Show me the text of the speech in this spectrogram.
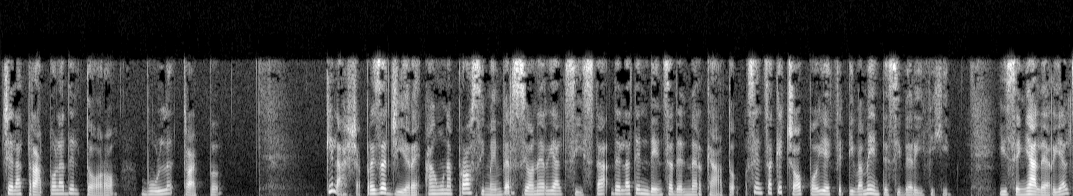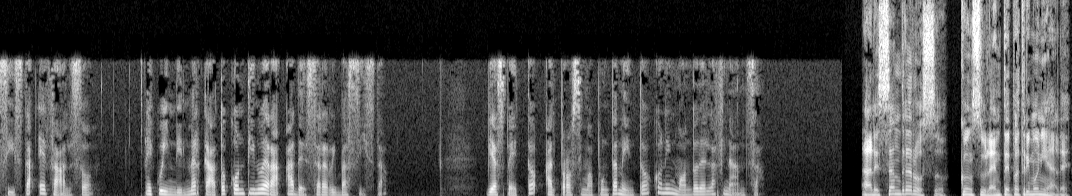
c'è la trappola del toro, bull trap, che lascia presagire a una prossima inversione rialzista della tendenza del mercato, senza che ciò poi effettivamente si verifichi. Il segnale rialzista è falso, e quindi il mercato continuerà ad essere ribassista. Vi aspetto al prossimo appuntamento con il mondo della finanza. Alessandra Rosso, consulente patrimoniale.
